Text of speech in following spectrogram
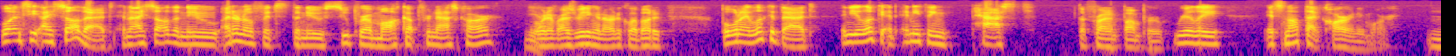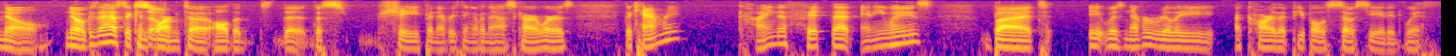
Well, and see, I saw that, and I saw the new. I don't know if it's the new Supra mock-up for NASCAR Yeah. or whatever. I was reading an article about it, but when I look at that, and you look at anything past the front bumper, really, it's not that car anymore. No, no, because it has to So- conform to all the the the shape and everything of a NASCAR. Whereas the Camry kind of fit that anyways, but it was never really a car that people associated with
